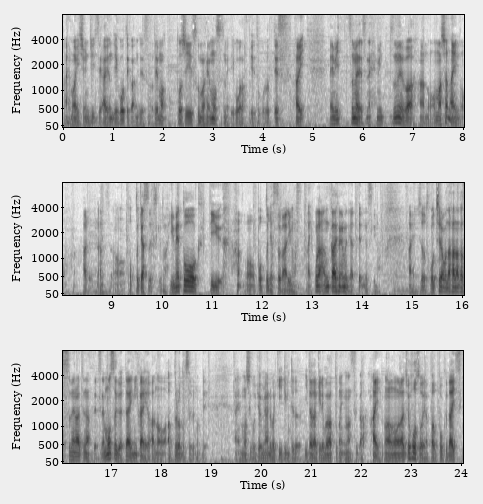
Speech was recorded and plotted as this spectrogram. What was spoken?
はい、まあ、一緒に人生歩んでいこうという感じですので、まあ、今年その辺も進めていこうなというところです。はい。え3つ目ですね。3つ目は、あの、まあ、社内の、あれ、なんつうの、ポッドキャストですけど、夢トークっていう あの、ポッドキャストがあります。はい。これアンカー FM でやってるんですけど、はい。ちょっとこちらもなかなか進められてなくてですね、もうすぐ第2回をあのアップロードするので、はい、もしご興味あれば聞いてみていただければなと思いますが、はい、あのラジオ放送やっぱ僕大好き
